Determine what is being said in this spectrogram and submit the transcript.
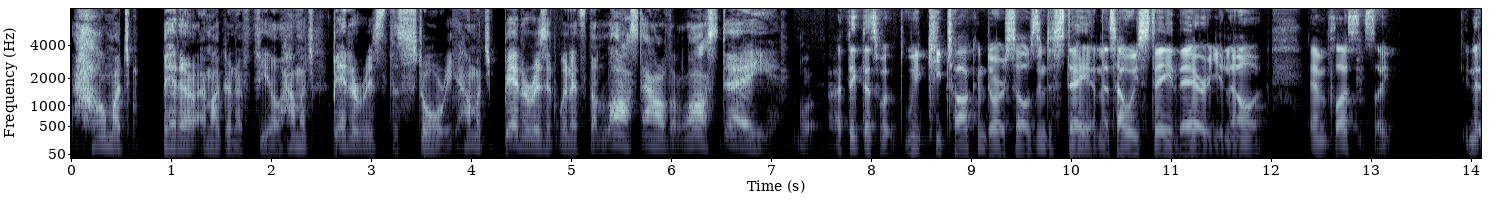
How much better am i going to feel how much better is the story how much better is it when it's the last hour of the last day Well, I think that's what we keep talking to ourselves into staying. That's how we stay there, you know. And plus, it's like, you know,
